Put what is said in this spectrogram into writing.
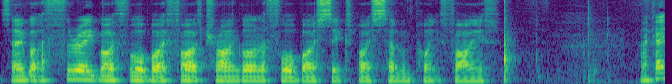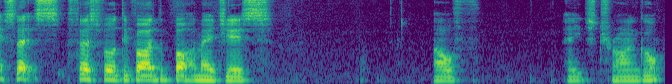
So we've got a 3 by 4 by 5 triangle and a 4 by 6 by 7.5. Okay, so let's first of all divide the bottom edges of each triangle.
